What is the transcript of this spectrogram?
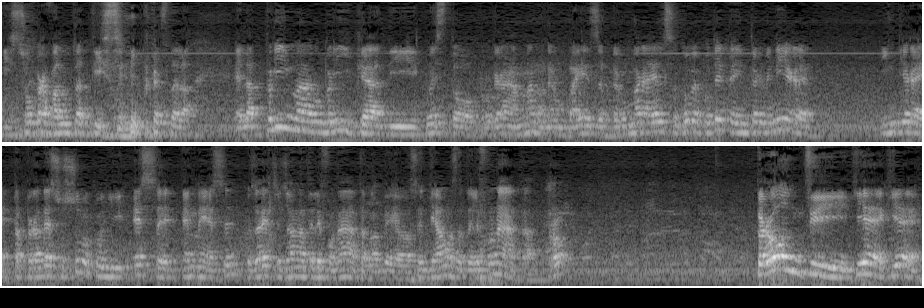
i sopravvalutatissimi, questa è la, è la prima rubrica di questo programma, non è un paese per Umarels, dove potete intervenire in diretta, per adesso solo con gli sms. Cos'è? C'è già una telefonata, vabbè, sentiamo questa telefonata. Pro- Pronti? Chi è? Chi è?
